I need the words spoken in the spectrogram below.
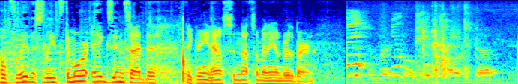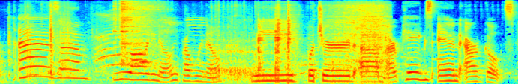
Hopefully this leads to more eggs inside the, the greenhouse and not so many under the barn. As um, you already know, you probably know, we butchered um, our pigs and our goats.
